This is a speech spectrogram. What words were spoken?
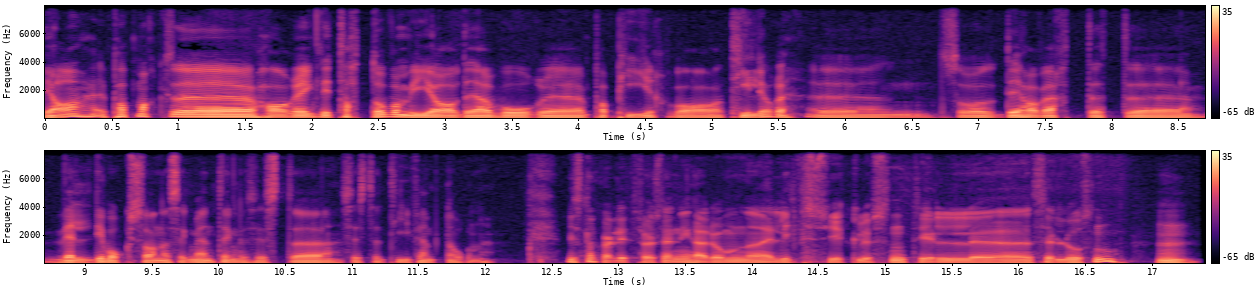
Ja, Pappmark eh, har egentlig tatt over mye av der hvor eh, papir var tidligere. Eh, så det har vært et veldig voksende segment egentlig de siste, siste 10-15 årene. Vi snakka litt før sending her om livssyklusen til cellulosen. Mm.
